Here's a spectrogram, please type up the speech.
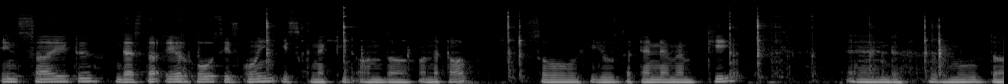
inside. That's the air hose is going is connected on the on the top. So use the 10 mm key and remove the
